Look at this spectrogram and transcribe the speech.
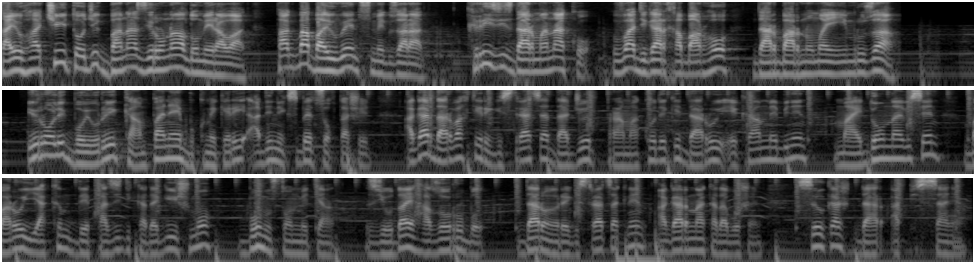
саёҳатчии тоҷик ба назди роналдо меравад пагба ба ювентус мегузарад. Кризис дар монако ва дигар хабарҳо дар барномаи имрӯза. Ин ролик бо ёрии компанияи букмекерии adinxbet сохта шид. Агар дар вақти регистратсия дар ҷои промокоде ки дар рӯи экран мебинед майдон нависен барои якм депозити кадагии шумо бонустон метиҳанд зиёдаи 1000 рубл. Дар он регистратсия кунед агар накарда бошед. Ссилкаш дар описания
